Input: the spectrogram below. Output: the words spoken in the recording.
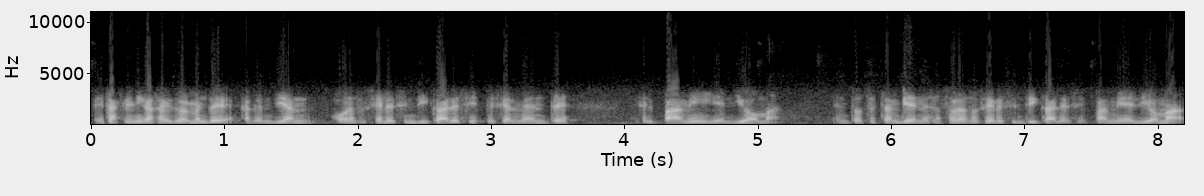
Estas clínicas habitualmente atendían obras sociales sindicales y especialmente el PAMI y el IOMA. Entonces también esas obras sociales sindicales, el PAMI y el IOMA,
